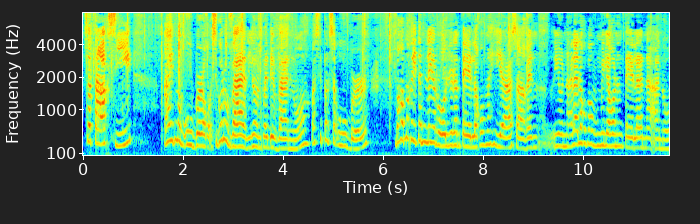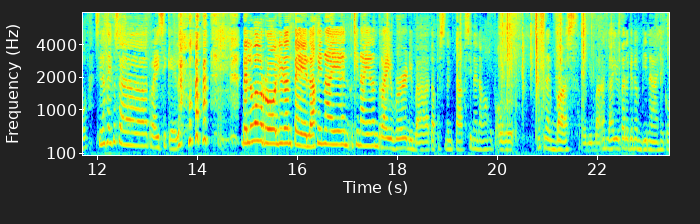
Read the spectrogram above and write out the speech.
Sa taxi, kahit mag-Uber ako, siguro van, yun, pwede van, no? Kasi pag sa Uber, baka makita nila yung rolyo ng tela ko, mahiya sa akin. Yun, naalala ko pa bumili ako ng tela na ano, sinakay ko sa tricycle. Dalawang rolyo ng tela, kinaya, kinaya ng driver, di ba? Tapos nag-taxi na lang ako pa uwi. Tapos nag-bus, o di ba? Ang layo talaga ng binahe ko.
